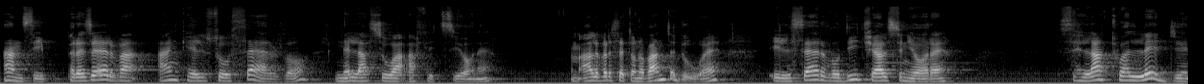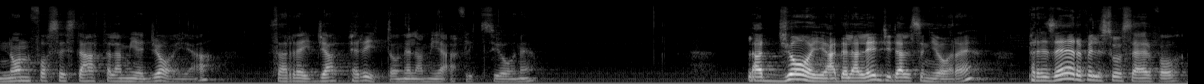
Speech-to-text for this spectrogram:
anzi preserva anche il suo servo nella sua afflizione. Al versetto 92 il servo dice al Signore, se la tua legge non fosse stata la mia gioia, sarei già perito nella mia afflizione. La gioia della legge del Signore preserva il suo servo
